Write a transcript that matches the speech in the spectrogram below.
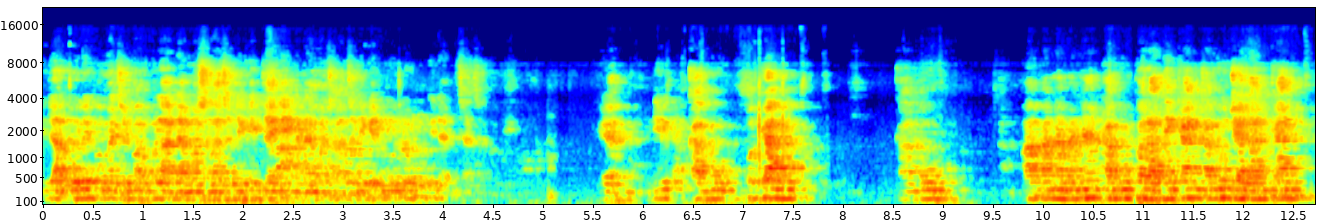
tidak boleh pemain sepak bola ada masalah sedikit cengeng ada masalah sedikit mundur tidak bisa seperti itu. Ya ini kamu pegang kamu apa namanya kamu perhatikan kamu jalankan.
